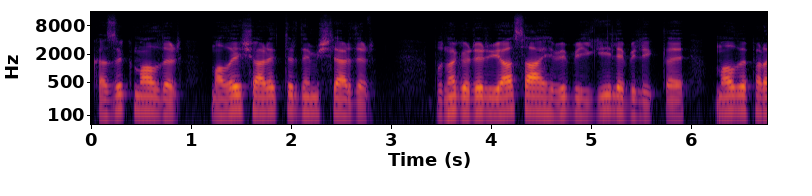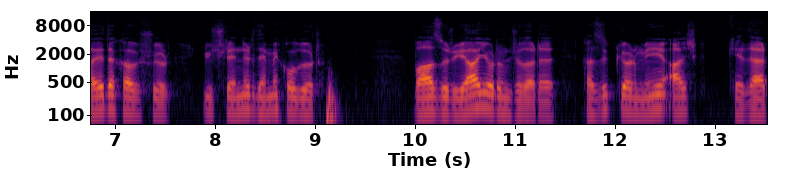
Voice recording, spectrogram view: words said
kazık maldır, mala işarettir demişlerdir. Buna göre rüya sahibi bilgiyle birlikte mal ve paraya da kavuşur, güçlenir demek olur. Bazı rüya yorumcuları kazık görmeyi aşk, keder,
